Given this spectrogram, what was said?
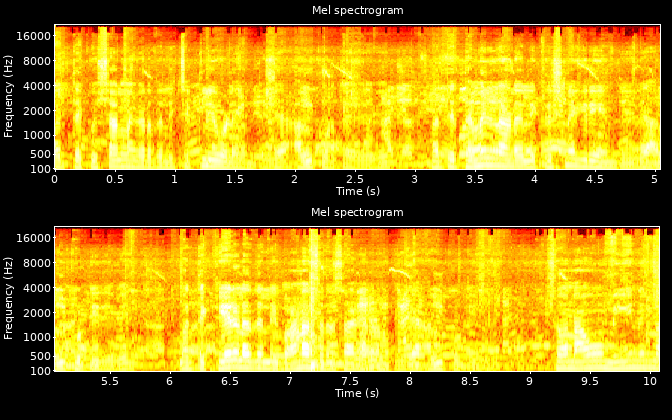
ಮತ್ತು ಕುಶಾಲನಗರದಲ್ಲಿ ಚಕ್ಲಿ ಹೊಳೆ ಅಂತಿದೆ ಅಲ್ಲಿ ಕೊಡ್ತಾ ಇದ್ದೀವಿ ಮತ್ತು ತಮಿಳುನಾಡಲ್ಲಿ ಕೃಷ್ಣಗಿರಿ ಅಂತ ಇದೆ ಅಲ್ಲಿ ಕೊಟ್ಟಿದ್ದೀವಿ ಮತ್ತು ಕೇರಳದಲ್ಲಿ ಬಾಣಾಸುರ ಸಾಗರ ಅಂತಿದೆ ಅಲ್ಲಿ ಕೊಟ್ಟಿದ್ದೀವಿ. ಸೊ ನಾವು ಮೀನಿನ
